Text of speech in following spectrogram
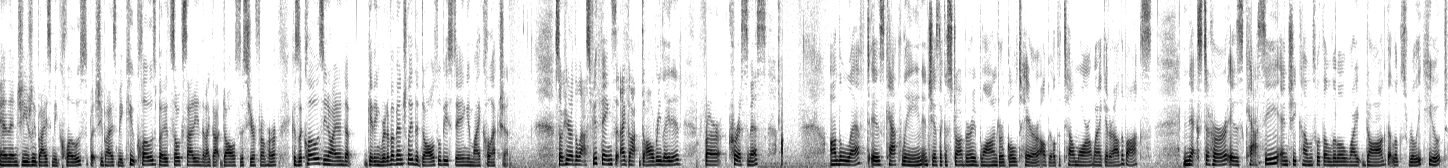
And then she usually buys me clothes, but she buys me cute clothes. But it's so exciting that I got dolls this year from her because the clothes, you know, I end up getting rid of eventually. The dolls will be staying in my collection. So here are the last few things that I got doll related for Christmas. On the left is Kathleen, and she has like a strawberry blonde or gold hair. I'll be able to tell more when I get her out of the box. Next to her is Cassie, and she comes with a little white dog that looks really cute.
